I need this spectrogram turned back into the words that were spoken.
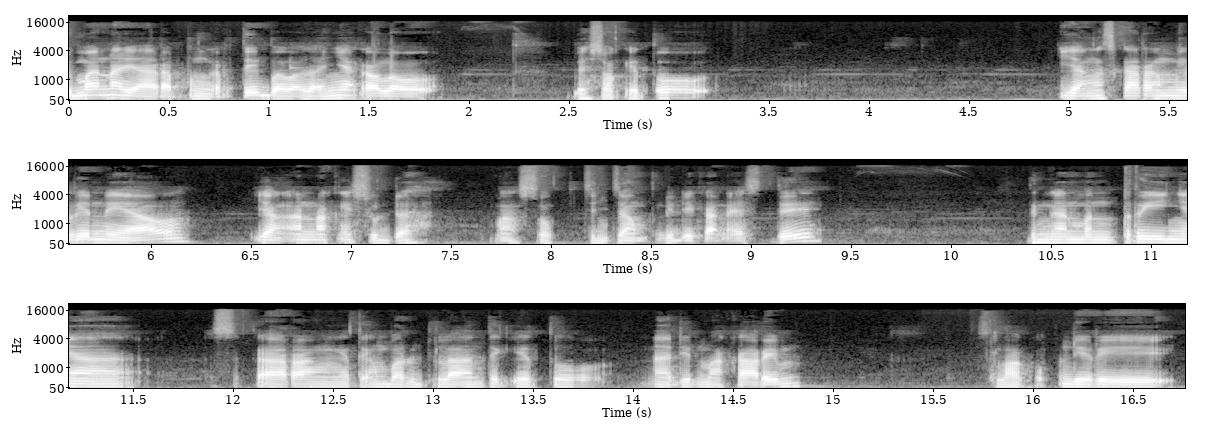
Cuman ya harap mengerti bahwasanya kalau besok itu yang sekarang milenial yang anaknya sudah masuk jenjang pendidikan SD dengan menterinya sekarang itu yang baru dilantik itu Nadine Makarim selaku pendiri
